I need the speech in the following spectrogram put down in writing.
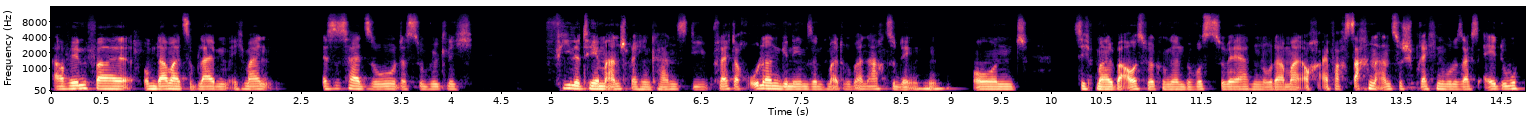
auf jeden Fall, um da mal zu bleiben, ich meine, es ist halt so, dass du wirklich viele Themen ansprechen kannst, die vielleicht auch unangenehm sind, mal drüber nachzudenken. Und sich mal über Auswirkungen bewusst zu werden oder mal auch einfach Sachen anzusprechen, wo du sagst, ey du,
